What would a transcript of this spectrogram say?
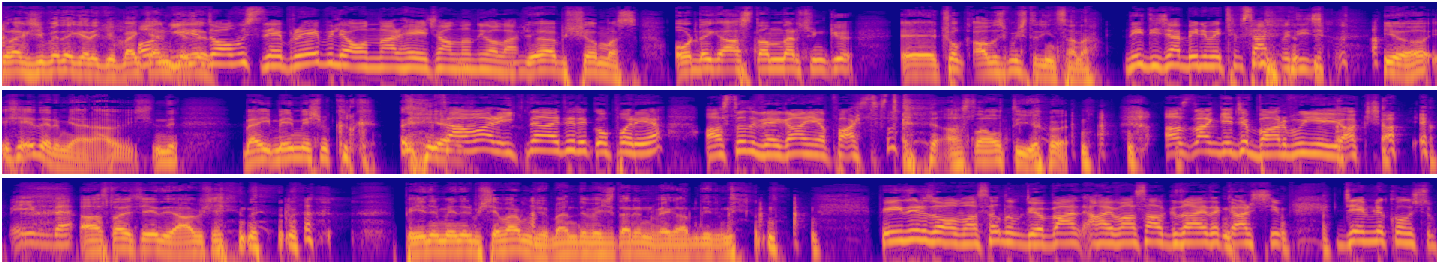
Bırak jipe de gerek yok. Ben Oğlum kendim yeni gezerim. doğmuş zebraya bile onlar heyecanlanıyorlar. Ya bir şey olmaz. Oradaki aslanlar çünkü e, çok alışmıştır insana. Ne diyeceğim benim etim sert mi diyeceğim. Yo şey derim yani abi şimdi ben benim yaşım 40. yani Sen var ya ikna ederek o paraya aslanı vegan yaparsın. aslan ot yiyor. Aslan gece barbunya yiyor akşam yemeğinde. aslan şey diyor abi şey peynir menir bir şey var mı diyor. Ben de vejetaryenim vegan değilim diyor. Peynir de olmaz hanım diyor. Ben hayvansal gıdaya da karşıyım. Cem'le konuştum.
